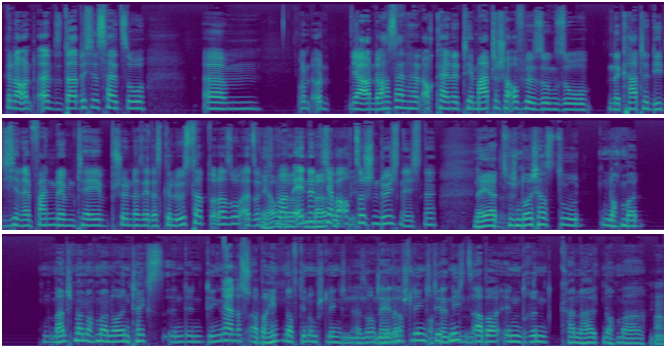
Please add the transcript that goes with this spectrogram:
genau. Und also dadurch ist halt so, ähm, und, und ja, und du hast dann halt auch keine thematische Auflösung, so eine Karte, die dich in Empfang nimmt, hey, schön, dass ihr das gelöst habt oder so. Also nicht Ja, nur am Ende, mal nicht, aber auch zwischendurch nicht, ne? Naja, zwischendurch hast du noch mal manchmal nochmal neuen Text in den Dingen, Ja, das stimmt. aber hinten auf den Umschlägen, also auf Nee, den Umschlägen steht nichts, aber innen drin kann halt nochmal Ja.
